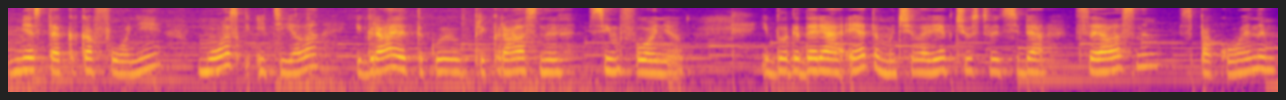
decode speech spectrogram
вместо какофонии мозг и тело играют такую прекрасную симфонию. И благодаря этому человек чувствует себя целостным, спокойным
